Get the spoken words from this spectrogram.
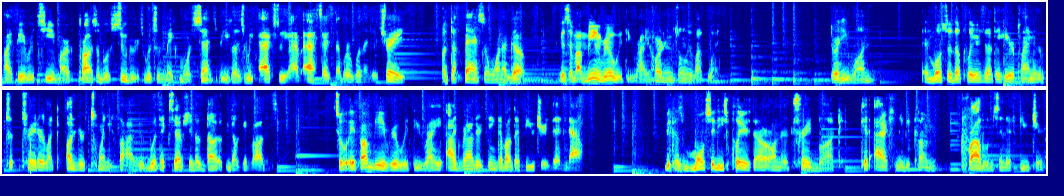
my favorite team, are possible suitors, which would make more sense because we actually have assets that we're willing to trade, but the fans don't want to go. Because if I'm being real with you, right, Harden's only like what, 31, and most of the players that they hear planning to trade are like under 25, with exception of Dun- Duncan Robinson. So if I'm being real with you, right, I'd rather think about the future than now, because most of these players that are on the trade block could actually become problems in the future.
